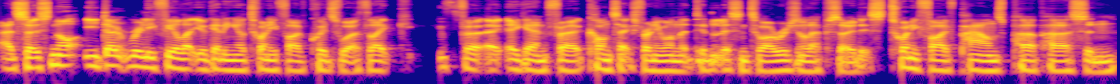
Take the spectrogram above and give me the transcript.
And so it's not you don't really feel like you're getting your 25 quid's worth. Like for again for context for anyone that didn't listen to our original episode it's 25 pounds per person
